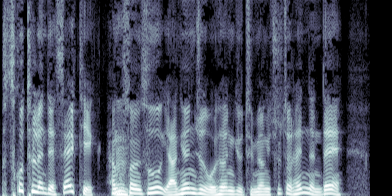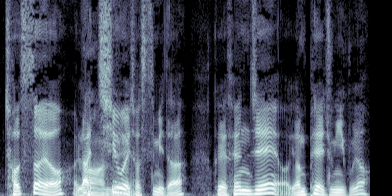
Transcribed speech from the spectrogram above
스코틀랜드의 셀틱 한국 음. 선수 양현준, 오현규 두 명이 출전했는데 졌어요. 라치오에 아, 네. 졌습니다. 그래서 현재 어, 연패 중이고요.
